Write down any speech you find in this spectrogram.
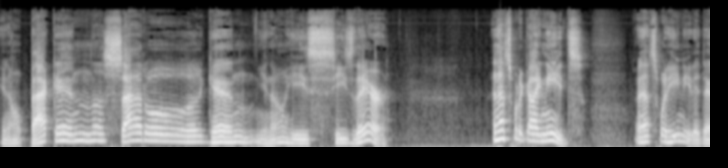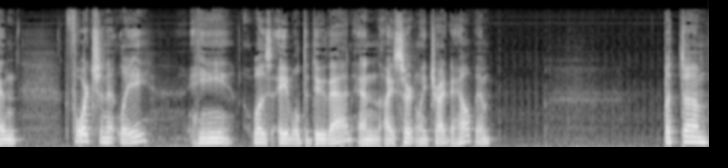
you know, back in the saddle again. You know, he's he's there, and that's what a guy needs, and that's what he needed. And fortunately, he was able to do that, and I certainly tried to help him. But um,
